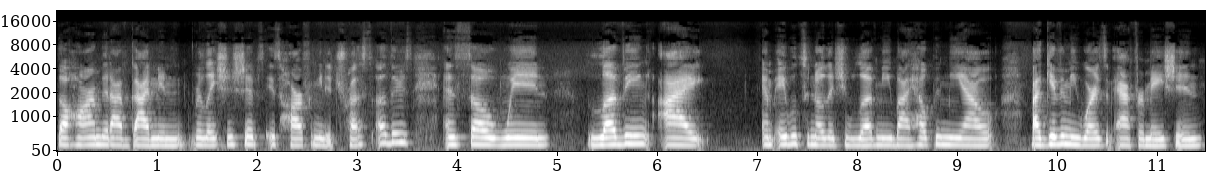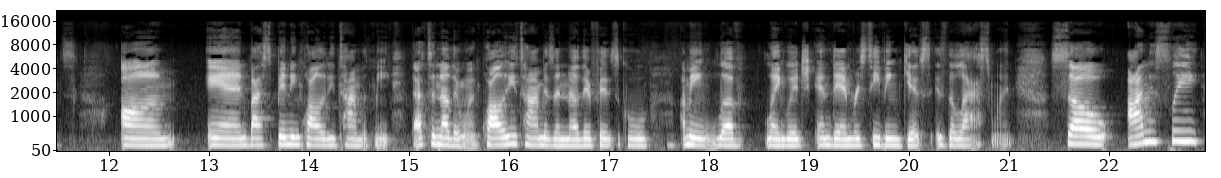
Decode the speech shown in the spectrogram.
the harm that I've gotten in relationships, it's hard for me to trust others. And so when loving, I am able to know that you love me by helping me out, by giving me words of affirmations, um, and by spending quality time with me. That's another one. Quality time is another physical, I mean, love language, and then receiving gifts is the last one. So, honestly,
